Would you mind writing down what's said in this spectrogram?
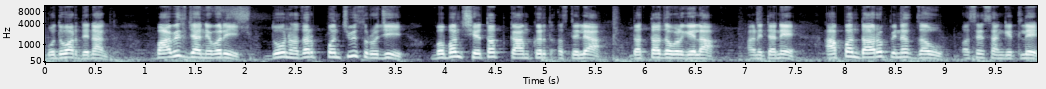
बुधवार दिनांक बावीस जानेवारी दोन हजार पंचवीस रोजी बबन शेतात काम करत असलेल्या दत्ताजवळ गेला आणि त्याने आपण दारू पिण्यास जाऊ असे सांगितले.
